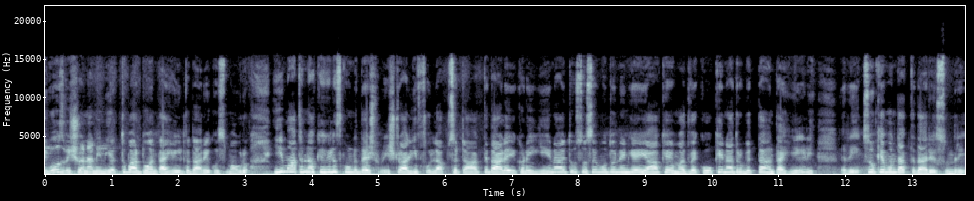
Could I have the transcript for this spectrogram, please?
ಡಿವೋರ್ಸ್ ವಿಷಯನ ನೀನು ಎತ್ತಬಾರ್ದು ಅಂತ ಹೇಳ್ತಿದ್ದಾರೆ ಕುಸುಮ ಅವರು. ಈ ಮಾತನ್ನು ಕೇಳಿಸ್ಕೊಂಡಿದ್ದೆ ಶ್ರೇಷ್ಠ ಅಲ್ಲಿ ಫುಲ್ ಅಪ್ಸೆಟ್ ಆಗ್ತಿದ್ದಾಳೆ. ಈ ಕಡೆ ಏನಾಯಿತು ಸೊಸೆ ಮುದ್ದು? ನಿನಗೆ ಯಾಕೆ ಮದುವೆ ಕೋಕೇನಾದರೂ ಬಿತ್ತ ಅಂತ ಹೇಳಿ ರೇಗ್ಸೋಕೆ ಮುಂದಾಗ್ತಿದ್ದಾರೆ ಸುಂದ್ರಿ.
